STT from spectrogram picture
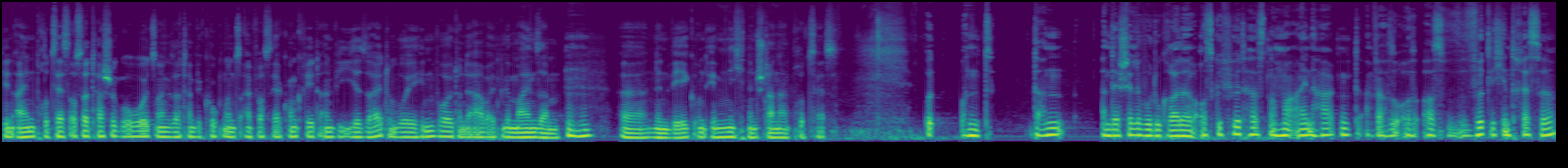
den einen Prozess aus der Tasche geholt, sondern gesagt haben, wir gucken uns einfach sehr konkret an, wie ihr seid und wo ihr hin wollt und erarbeiten gemeinsam mhm. äh, einen Weg und eben nicht einen Standardprozess. Und, und dann an der Stelle, wo du gerade ausgeführt hast, nochmal einhakend, einfach so aus, aus wirklich Interesse.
